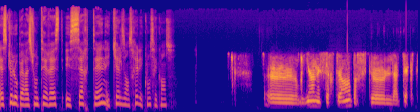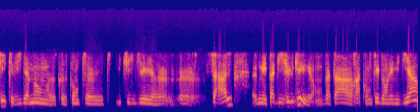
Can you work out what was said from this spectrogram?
Est-ce que l'opération terrestre est certaine et quelles en seraient les conséquences? Euh, rien n'est certain parce que la tactique évidemment euh, que compte euh, utiliser euh, Sahal n'est pas divulguée. On ne va pas raconter dans les médias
